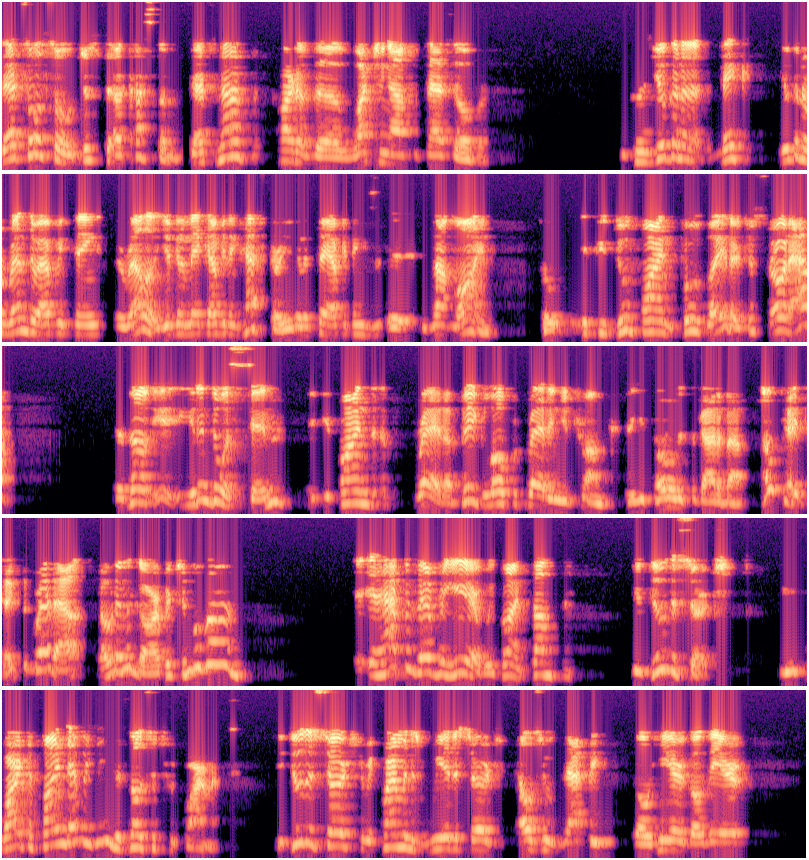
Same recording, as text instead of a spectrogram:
That's also just a custom. That's not part of the watching out for Passover. Because you're gonna make, you're gonna render everything irrelevant. You're gonna make everything hefker. You're gonna say everything's not mine. So if you do find food later, just throw it out. There's no, you didn't do a sin. If you find bread, a big loaf of bread in your trunk that you totally forgot about, okay, take the bread out, throw it in the garbage, and move on. It happens every year. We find something. You do the search. You're required to find everything. There's no such requirement. You do the search. The requirement is where to search. It tells you exactly go here, go there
